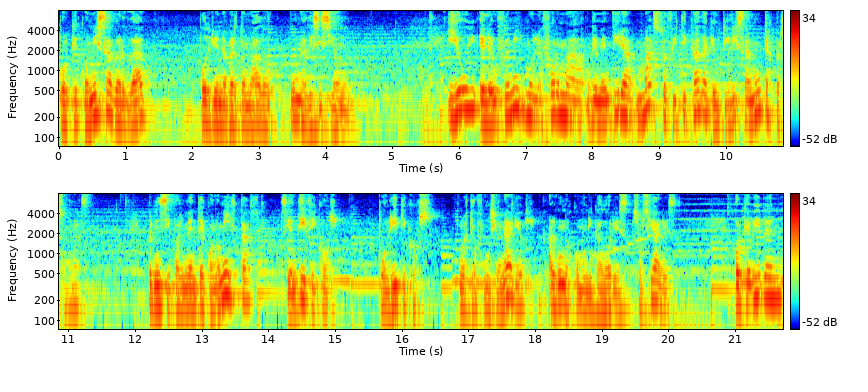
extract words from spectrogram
porque con esa verdad podrían haber tomado una decisión. Y hoy el eufemismo es la forma de mentira más sofisticada que utilizan muchas personas, principalmente economistas, científicos, políticos, nuestros funcionarios, algunos comunicadores sociales, porque viven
